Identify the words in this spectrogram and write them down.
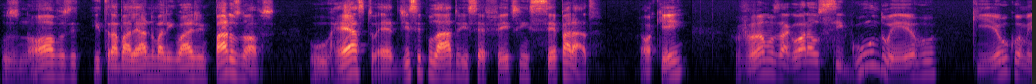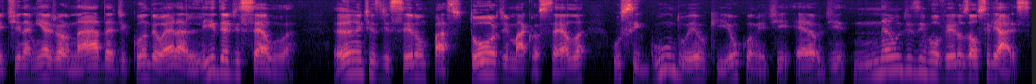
os novos e, e, trabalhar numa linguagem para os novos. O resto é discipulado e isso é feito em separado. Ok? Vamos agora ao segundo erro que eu cometi na minha jornada de quando eu era líder de célula. Antes de ser um pastor de macrocélula, o segundo erro que eu cometi era o de não desenvolver os auxiliares.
